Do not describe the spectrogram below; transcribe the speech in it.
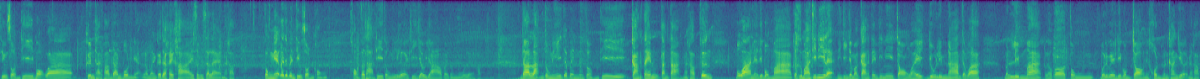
ทิวสนที่บอกว่าขึ้นถ่ายภาพด้านบนเนี่ยแล้วมันก็จะคล้ายๆสวิตเซอร์แลนด์นะครับ ตรงเนี้ยก็จะเป็นทิวสนของของสถานที่ตรงนี้เลยที่ยาวๆไปตรงนู้นเลยครับ ด้านหลังตรงนี้จะเป็นในส่วนของที่กางเต็นท์ต่างๆนะครับ ซึ่งเมื่อวานเนี่ยที่ผมมาก็คือมาที่นี่แหละ จริงๆจะมากางเต็นท์ที่นี่จองไว้อยู่ริมน้ำแต่ว่ามันริมมากแล้วก็ตรงบริเวณที่ผมจองเนี่ยคนค่อนข้างเยอะนะครับ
